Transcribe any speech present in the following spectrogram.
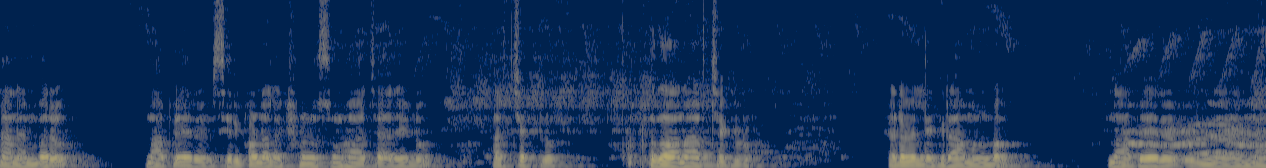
నా నెంబరు నా పేరు సిరికొండ లక్ష్మణ సింహాచార్యులు అర్చకుడు ప్రధాన అర్చకుడు ఎడవెల్లి గ్రామంలో. నా పేరు నా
